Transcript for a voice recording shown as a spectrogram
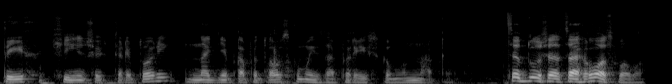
тих чи інших територій на Дніпропетровському і Запорізькому напрямку. Це дуже загрозливо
